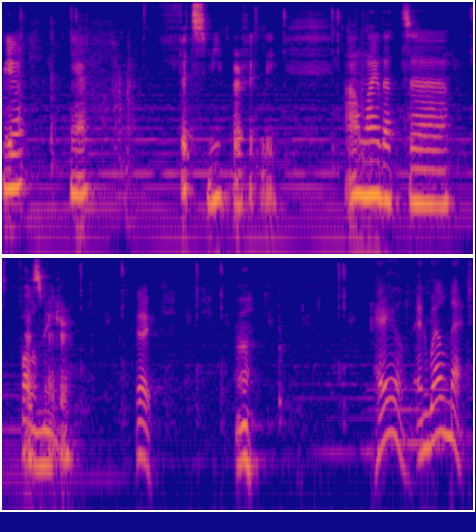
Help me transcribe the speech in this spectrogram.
Yeah, yeah. Fits me perfectly. I don't like that, uh, Follow that's me. better. Hey. Huh? Hail and well met.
